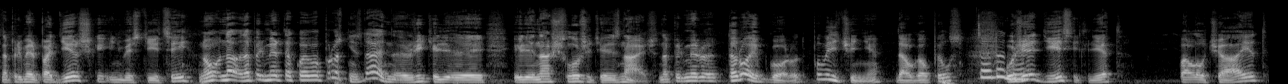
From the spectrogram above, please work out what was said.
например, поддержки инвестиций, ну, на, например, такой вопрос, не знаю, житель э, или наш слушатель знает, например, второй город по величине, Даугавпилс, да, да, уже да. 10 лет получает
